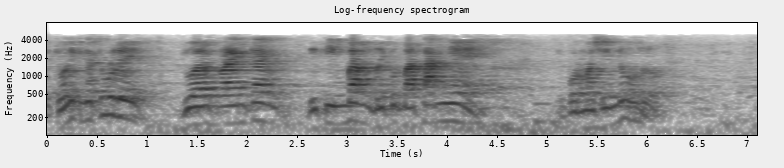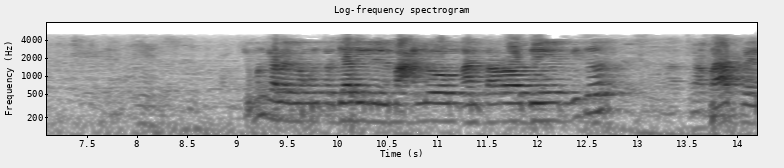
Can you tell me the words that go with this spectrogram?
Kecuali kita tulis jual kelengkeng ditimbang berikut batangnya. Informasi dulu. Cuman kalau memang udah terjadi lil maklum antara din gitu, nggak apa-apa.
